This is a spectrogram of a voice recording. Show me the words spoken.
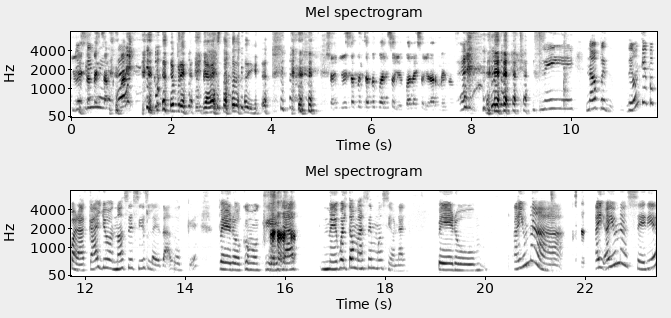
Yue Yo está primero. pensando, Ah, primero. Ya ves, todo lo dijeron. Shan Yue está pensando cuál, hizo, cuál la hizo llorar menos. Sí, no, pues de un tiempo para acá yo no sé si es la edad o qué, pero como que ya me he vuelto más emocional. Pero hay una, hay, hay una serie,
